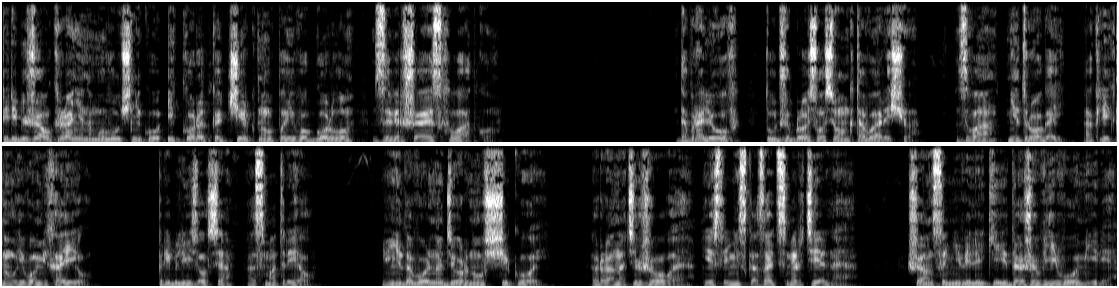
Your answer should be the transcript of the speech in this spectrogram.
Перебежал к раненому лучнику и коротко чиркнул по его горлу, завершая схватку. «Добролюб!» – тут же бросился он к товарищу. «Зван, не трогай!» – окликнул его Михаил. Приблизился, осмотрел. И недовольно дернул щекой. Рана тяжелая, если не сказать смертельная. Шансы невелики даже в его мире.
